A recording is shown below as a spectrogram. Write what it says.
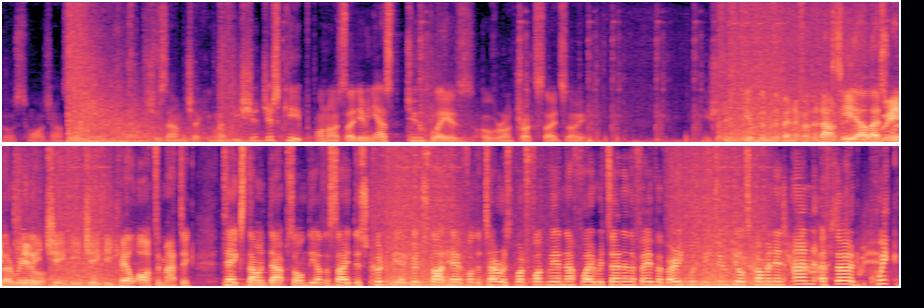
Goes to watch outside. And, uh, Shazam checking left. He should just keep on our side. I mean, he has two players over on truck side, so you should just give them the benefit of the doubt. ELS with a really kill. cheeky, cheeky kill. Automatic takes down Daps on the other side. This could be a good start here for the terrorists, but Fugly and Nafly return in the favor very quickly. Two kills coming in and a third quick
